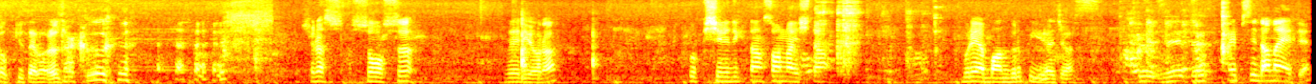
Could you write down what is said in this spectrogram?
Çok güzel olacak. Şöyle sosu veriyorlar. Bu pişirdikten sonra işte buraya bandırıp yiyeceğiz. Hepsi dana eti.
